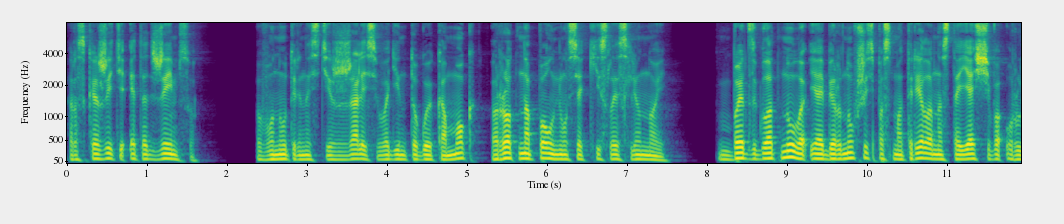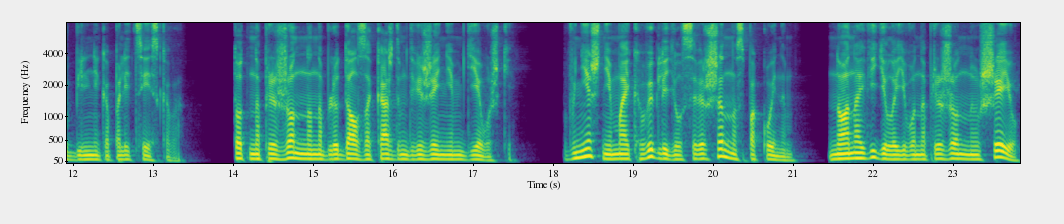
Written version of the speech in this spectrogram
Расскажите это Джеймсу. Внутренности сжались в один тугой комок, рот наполнился кислой слюной. Бет сглотнула и, обернувшись, посмотрела на стоящего у полицейского. Тот напряженно наблюдал за каждым движением девушки. Внешне Майк выглядел совершенно спокойным, но она видела его напряженную шею,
